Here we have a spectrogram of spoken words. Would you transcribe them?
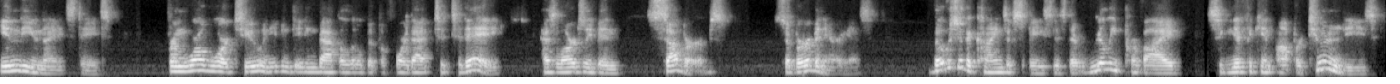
in the United States from World War II and even dating back a little bit before that to today has largely been suburbs, suburban areas. Those are the kinds of spaces that really provide significant opportunities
